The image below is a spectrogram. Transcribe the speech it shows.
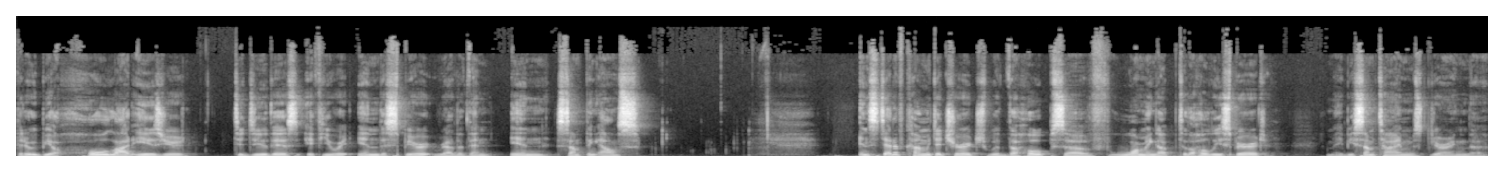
that it would be a whole lot easier to do this if you were in the Spirit rather than in something else. Instead of coming to church with the hopes of warming up to the Holy Spirit, maybe sometimes during the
